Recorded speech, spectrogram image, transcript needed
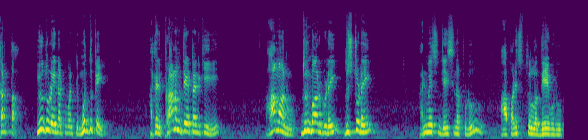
కర్త యూదుడైనటువంటి ముద్దుకై అతని ప్రాణం తీయటానికి ఆమాను దుర్మార్గుడై దుష్టుడై అన్వేషణ చేసినప్పుడు ఆ పరిస్థితుల్లో దేవుడు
